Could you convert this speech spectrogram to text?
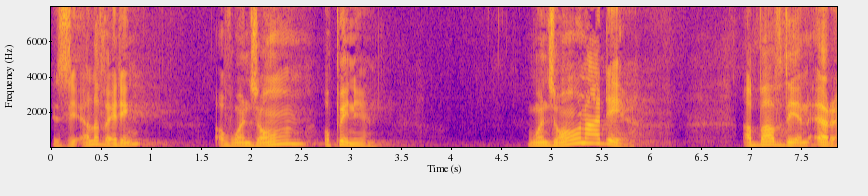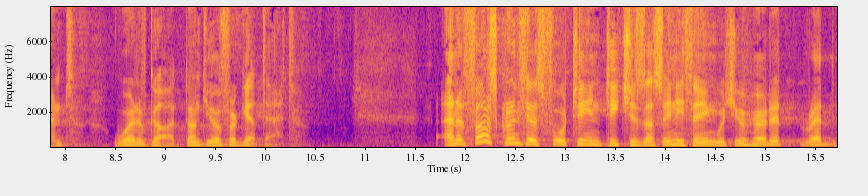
Is the elevating of one's own opinion, one's own idea above the inerrant Word of God. Don't you forget that. And if 1 Corinthians 14 teaches us anything, which you heard it read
